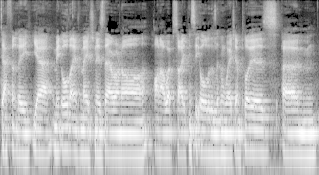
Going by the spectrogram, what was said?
Definitely, yeah. I mean, all that information is there on our on our website. You can see all of the living wage employers, um,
